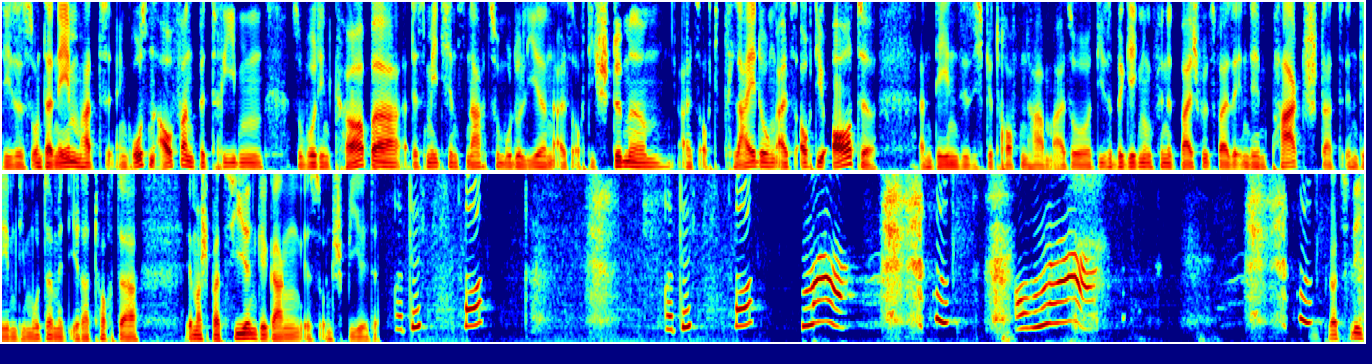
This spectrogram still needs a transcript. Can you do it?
dieses Unternehmen hat einen großen Aufwand betrieben, sowohl den Körper des Mädchens nachzumodulieren, als auch die Stimme, als auch die Kleidung, als auch die Orte, an denen sie sich getroffen haben. Also diese Begegnung findet beispielsweise in dem Park statt, in dem die Mutter mit ihrer Tochter immer spazieren gegangen ist und spielte. What is, oh? What is, oh? 어? Plötzlich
